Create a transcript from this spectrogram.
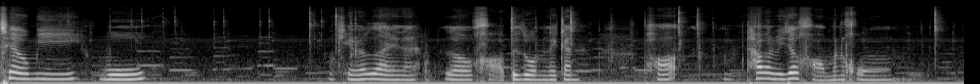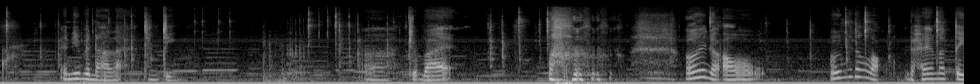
เทลมีวูโอเค ไม่เป็นไรนะ เราขอไปรวมเลยกัน เพราะถ้ามันมีเจ้าของมันคง อันนี้เป็นอะไรจริง ๆ อ่าเก็บไว้เอ้ยเดี๋ยวเอาเอ้ยไม่ต้องหรอก เดี๋ยวให้มาตี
